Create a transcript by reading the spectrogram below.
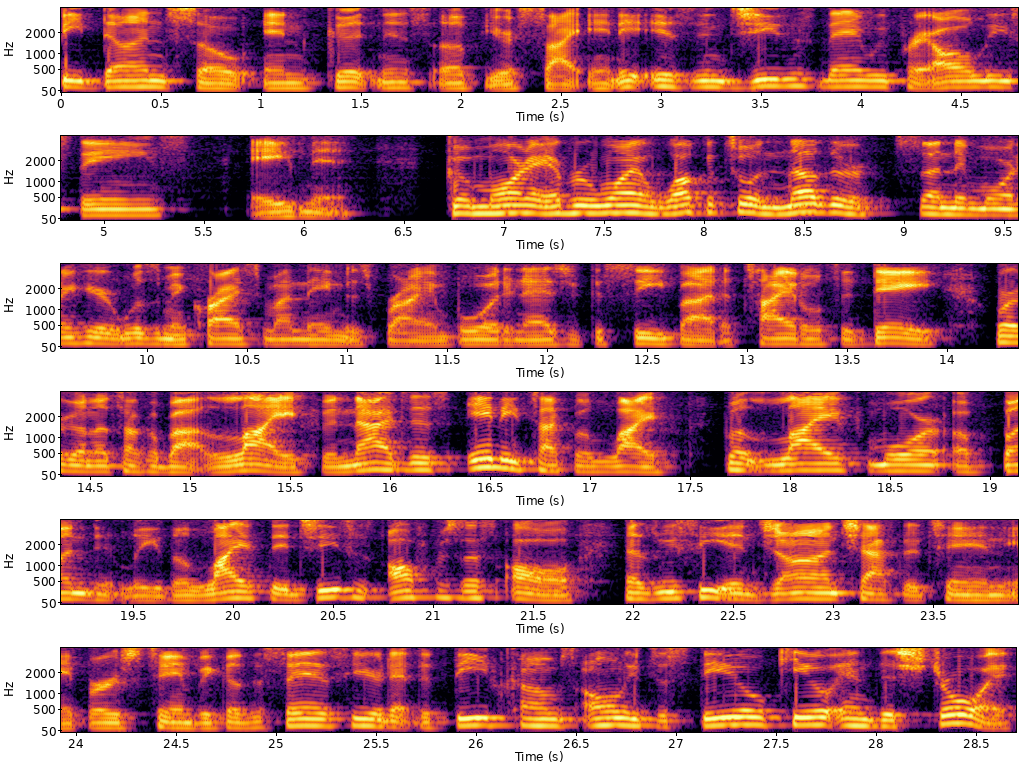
be done so in goodness of your sight. And it is in Jesus' name we pray all these things. Amen. Good morning, everyone. Welcome to another Sunday morning here at Wisdom in Christ. My name is Brian Boyd, and as you can see by the title today, we're going to talk about life and not just any type of life, but life more abundantly. The life that Jesus offers us all, as we see in John chapter 10 and verse 10, because it says here that the thief comes only to steal, kill, and destroy.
